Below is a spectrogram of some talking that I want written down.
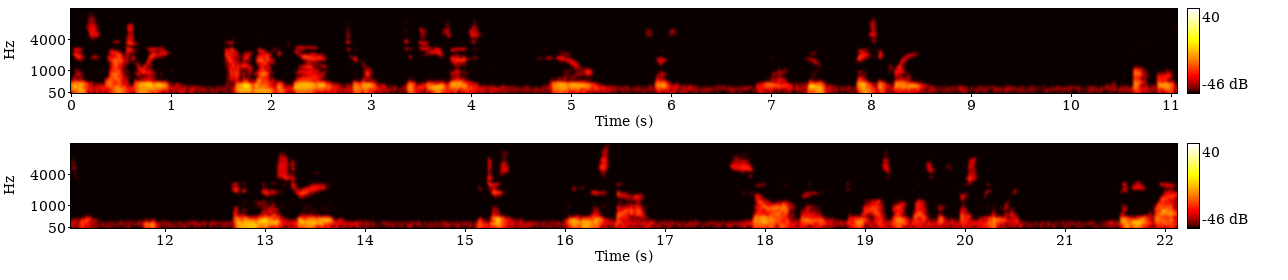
it's actually coming back again to the to Jesus, who says, you know, who basically beholds me. Hmm. And in ministry, you just we miss that so often in the hustle and bustle, especially in like maybe I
